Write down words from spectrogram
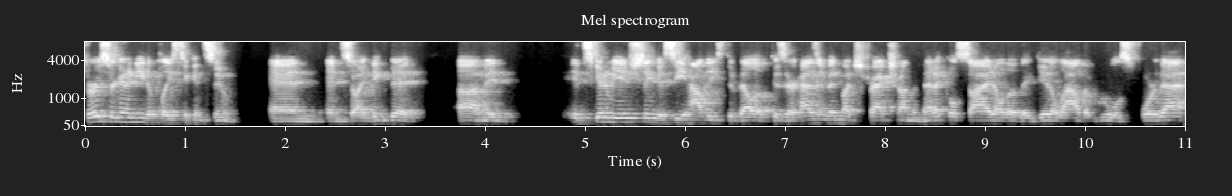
tourists are going to need a place to consume, and and so I think that um, it it's going to be interesting to see how these develop because there hasn't been much traction on the medical side, although they did allow the rules for that.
